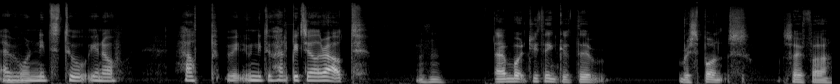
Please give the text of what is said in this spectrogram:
Everyone needs to you know help we we need to help each other out And what do you think of the response so far?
